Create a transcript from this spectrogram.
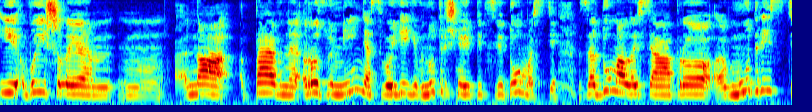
і вийшли на певне розуміння своєї внутрішньої підсвідомості, задумалися про е, мудрість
